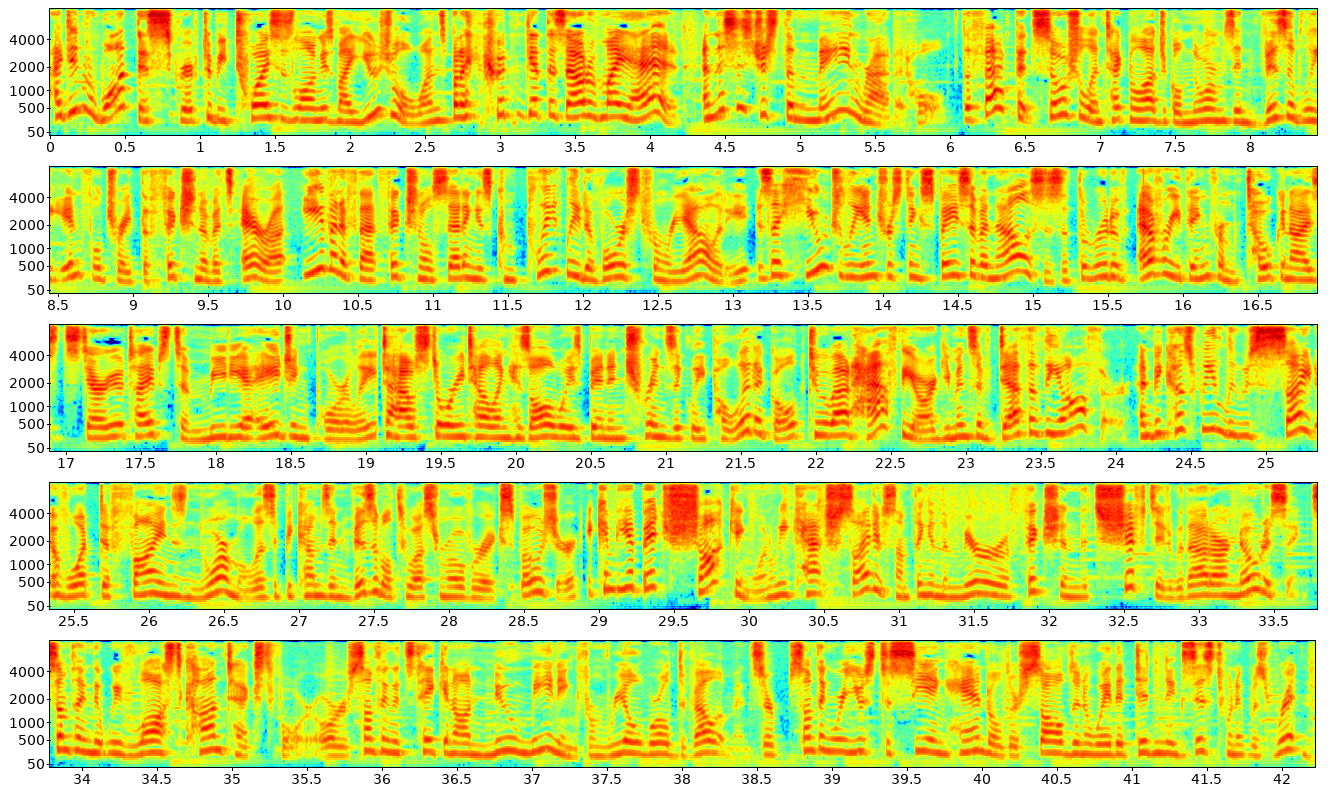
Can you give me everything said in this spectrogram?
I didn't want this script to be twice as long as my usual ones, but I couldn't get this out of my head. And this is just the main rabbit hole. The fact that social and technological norms invisibly infiltrate the fiction of its era, even if that fictional setting is completely divorced from reality, is a hugely hugely interesting space of analysis at the root of everything from tokenized stereotypes to media aging poorly, to how storytelling has always been intrinsically political, to about half the arguments of death of the author. And because we lose sight of what defines normal as it becomes invisible to us from overexposure, it can be a bit shocking when we catch sight of something in the mirror of fiction that's shifted without our noticing, something that we've lost context for, or something that's taken on new meaning from real world developments, or something we're used to seeing handled or solved in a way that didn't exist when it was written.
